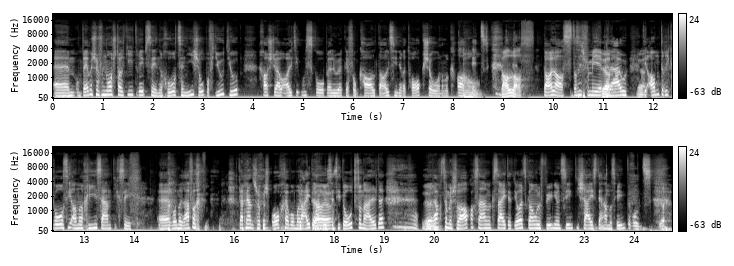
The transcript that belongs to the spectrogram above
Ähm, und wenn wir schon auf dem Nostalgietrip sind, noch kurz ein Einschub auf YouTube, kannst du auch alte Ausgaben schauen von Karl Dahl seiner Talkshow, die er mal gehabt oh, Dallas. Dallas. Das ist für mich eben ja, auch ja. die andere große Anarchie-Sendung Äh, wo er einfach, ich glaube, wir haben das schon besprochen, wo wir leider ja, haben müssen sie tot vermelden. Wo ja. er einfach zu einem Schlagersänger gesagt hat, ja, jetzt gehen wir auf die Bühne und singen die Scheiße, dann haben wir es hinter uns. Ja,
